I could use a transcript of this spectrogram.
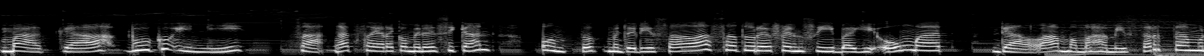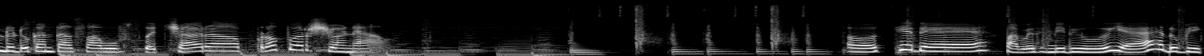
Maka buku ini sangat saya rekomendasikan untuk menjadi salah satu referensi bagi umat dalam memahami serta mendudukkan tasawuf secara proporsional. Oke deh, sampai sini dulu ya Rubik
